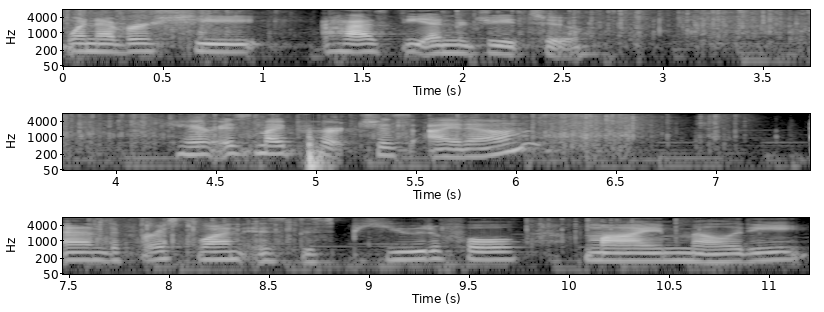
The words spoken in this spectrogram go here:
whenever she has the energy to. Here is my purchase items. And the first one is this beautiful My Melody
